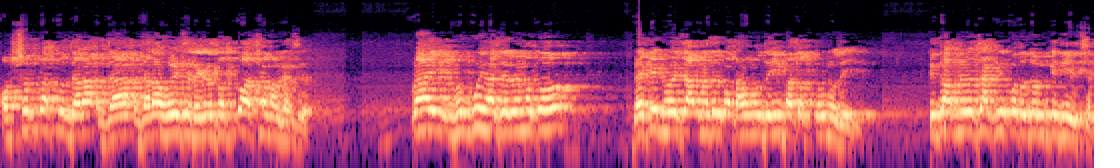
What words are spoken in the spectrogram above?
অবসরপ্রাপ্ত যারা যারা হয়েছে এখানে তথ্য আছে আমার কাছে। প্রায় নব্বই হাজারের মতো ভ্যাকেট হয়েছে আপনাদের কথা অনুযায়ী বা তথ্য অনুযায়ী। কিন্তু আপনারা চাকরি কতজনকে দিয়েছেন?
